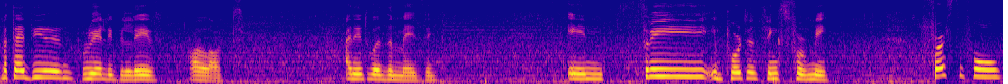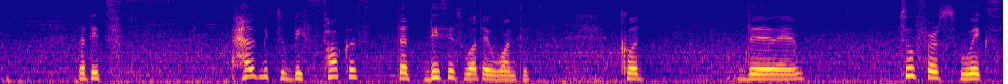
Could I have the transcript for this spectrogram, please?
But I didn't really believe a lot. And it was amazing. In three important things for me. First of all, that it helped me to be focused that this is what I wanted. Because the two first weeks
